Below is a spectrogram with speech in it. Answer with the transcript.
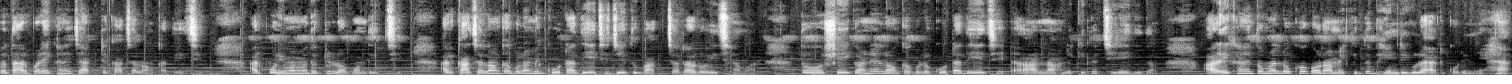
তো তারপর এখানে চারটে কাঁচা লঙ্কা দিয়েছি। আর পরিমাণ মতো একটু লবণ দিচ্ছি। আর কাঁচা লঙ্কাগুলো আমি গোটা দিয়েছি, যেহেতু বাচ্চারা রয়েছে আমার। তো সেই কারণে লঙ্কাগুলো গোটা দিয়েছি, আর না হলে কিন্তু চিড়ে দিতাম। আর এখানে তোমরা লক্ষ্য করো, আমি কিন্তু ভেন্ডিগুলো অ্যাড করিনি। হ্যাঁ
